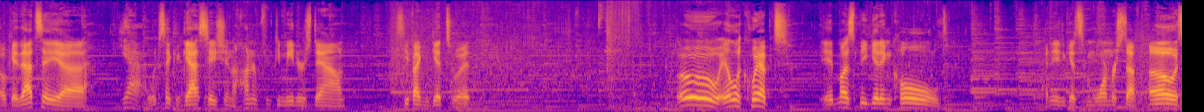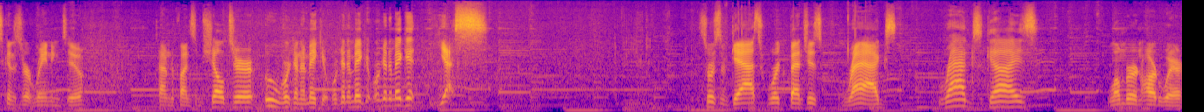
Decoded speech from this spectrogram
Okay, that's a... Uh, yeah, looks like a gas station 150 meters down. See if I can get to it. Oh, ill-equipped. It must be getting cold. I need to get some warmer stuff. Oh, it's going to start raining too. Time to find some shelter. Ooh, we're going to make it. We're going to make it. We're going to make it. Yes. Source of gas, workbenches, rags. Rags, guys. Lumber and hardware.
